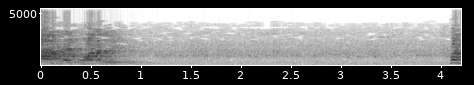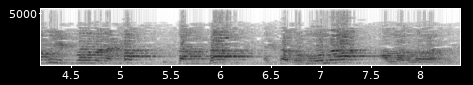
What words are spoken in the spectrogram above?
রাখবেন মডেল ইসলামের একটা একটা নমুনা আল্লাহ রাখবেন।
